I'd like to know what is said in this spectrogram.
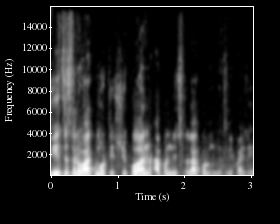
हीच सर्वात मोठी शिकवण आपण निसर्गाकडून घेतली पाहिजे.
